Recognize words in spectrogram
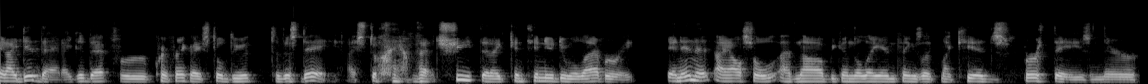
And I did that. I did that for, quite frankly, I still do it to this day. I still have that sheet that I continue to elaborate. And in it, I also have now begun to lay in things like my kids' birthdays and their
